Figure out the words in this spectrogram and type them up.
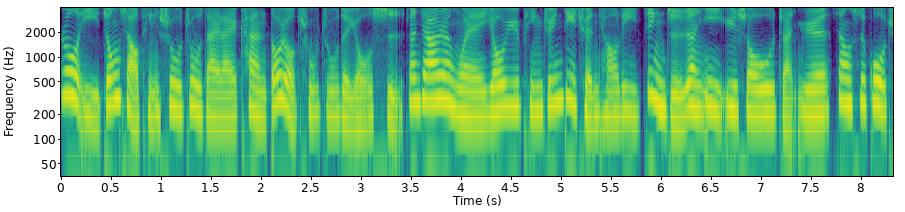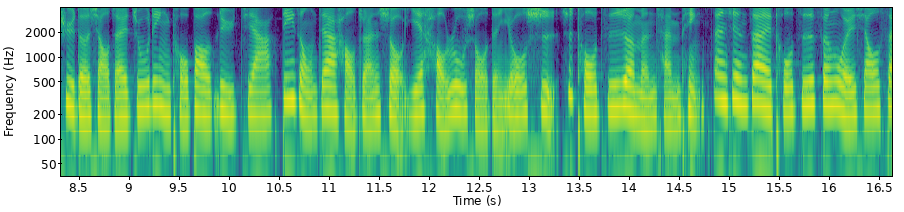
若以中小平数住宅来看，都有出租的优势。专家认为，由于平均地权条例禁止任意预售屋转约，像是过去的小宅租赁投报率佳、低总价好转手也好入手等优势，是投资热门产品。但现在投资氛围消散，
